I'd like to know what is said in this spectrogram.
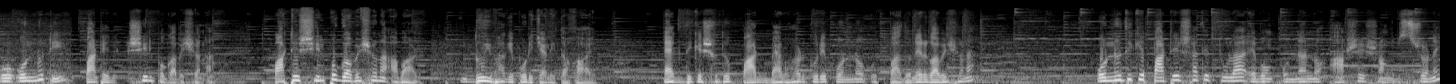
ও অন্যটি পাটের শিল্প গবেষণা। পাটের শিল্প গবেষণা আবার দুই ভাগে পরিচালিত হয়। একদিকে শুধু পাট ব্যবহার করে পণ্য উৎপাদনের গবেষণা, অন্যদিকে পাটের সাথে তুলা এবং অন্যান্য আঁশের সংমিশ্রণে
